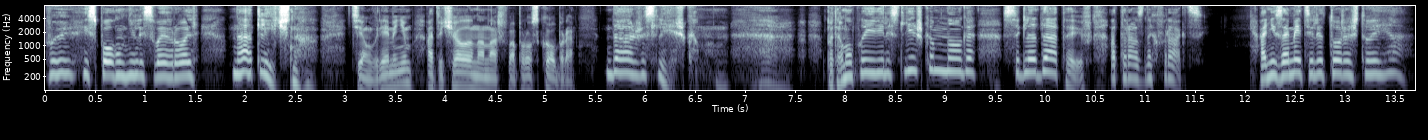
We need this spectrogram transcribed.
«Вы исполнили свою роль на отлично», — тем временем отвечала на наш вопрос Кобра. «Даже слишком. Потому появились слишком много соглядатаев от разных фракций. Они заметили то же, что и я.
